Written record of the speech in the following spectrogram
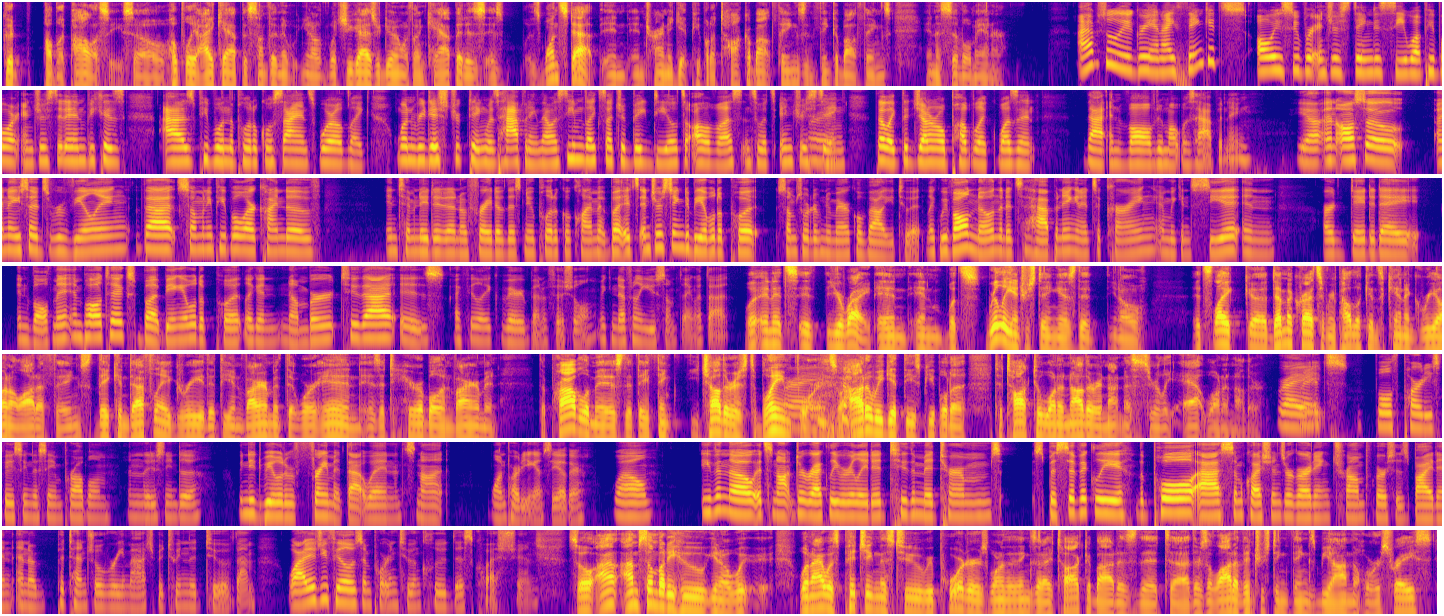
good public policy. So hopefully ICAPP is something that you know what you guys are doing with Uncap It is is is one step in in trying to get people to talk about things and think about things in a civil manner. I absolutely agree. And I think it's always super interesting to see what people are interested in because, as people in the political science world, like when redistricting was happening, that was seemed like such a big deal to all of us. And so it's interesting right. that, like, the general public wasn't that involved in what was happening. Yeah. And also, I know you said it's revealing that so many people are kind of intimidated and afraid of this new political climate, but it's interesting to be able to put some sort of numerical value to it. Like we've all known that it's happening and it's occurring and we can see it in our day-to-day involvement in politics, but being able to put like a number to that is I feel like very beneficial. We can definitely use something with that. Well, and it's it, you're right. And and what's really interesting is that, you know, it's like uh, Democrats and Republicans can't agree on a lot of things. They can definitely agree that the environment that we're in is a terrible environment. The problem is that they think each other is to blame right. for it. So how do we get these people to to talk to one another and not necessarily at one another? Right. right. It's both parties facing the same problem, and they just need to we need to be able to frame it that way, and it's not one party against the other. Well, even though it's not directly related to the midterms Specifically, the poll asked some questions regarding Trump versus Biden and a potential rematch between the two of them. Why did you feel it was important to include this question? So I'm somebody who, you know, when I was pitching this to reporters, one of the things that I talked about is that uh, there's a lot of interesting things beyond the horse race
